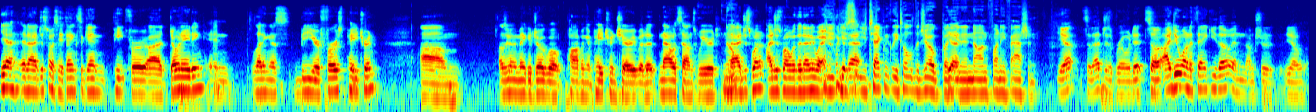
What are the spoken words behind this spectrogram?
Yeah, and I just want to say thanks again, Pete, for uh, donating and letting us be your first patron. Um, I was going to make a joke about popping a patron cherry, but it, now it sounds weird. No. No, I just went. I just went with it anyway. You, you, you technically told the joke, but Yeah. in a non-funny fashion. yeah, so that just ruined it. So I do want to thank you though, and I'm sure you know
